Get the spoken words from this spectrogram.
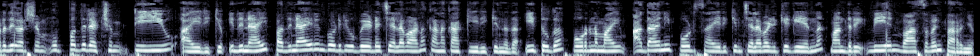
പ്രതിവർഷം മുപ്പത് ലക്ഷം ടിയു ആയിരിക്കും. ഇതിനായി പതിനായിരം കോടി രൂപയുടെ ചെലവാണ് കണക്കാക്കിയിരിക്കുന്നത്. ഈ തുക പൂർണമായും അദാനി പോർട്സ് ആയിരിക്കും ചെലവഴിക്കുകയെന്ന് മന്ത്രി വി എൻ വാസവൻ പറഞ്ഞു.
